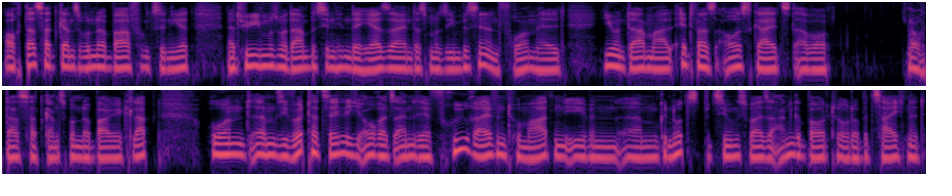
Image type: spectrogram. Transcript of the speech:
Auch das hat ganz wunderbar funktioniert. Natürlich muss man da ein bisschen hinterher sein, dass man sie ein bisschen in Form hält. Hier und da mal etwas ausgeizt, aber auch das hat ganz wunderbar geklappt. Und ähm, sie wird tatsächlich auch als eine der frühreifen Tomaten eben ähm, genutzt bzw. angebaut oder bezeichnet.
